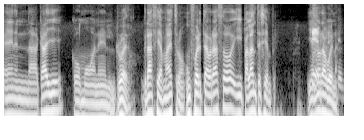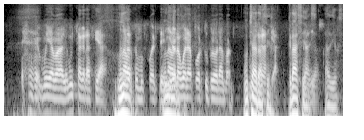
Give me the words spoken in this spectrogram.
en la calle como en el ruedo. Gracias, maestro. Un fuerte abrazo y pa'lante siempre. Y enhorabuena. Muy amable, muchas gracias. Un abrazo muy fuerte. y enhorabuena por tu programa. Muchas, gracias. Gracias. Adiós.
